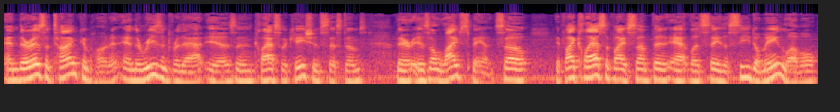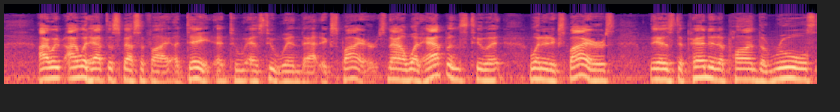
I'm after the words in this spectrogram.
and there is a time component, and the reason for that is in classification systems, there is a lifespan. So if I classify something at, let's say, the C domain level, I would I would have to specify a date to, as to when that expires. Now, what happens to it when it expires is dependent upon the rules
